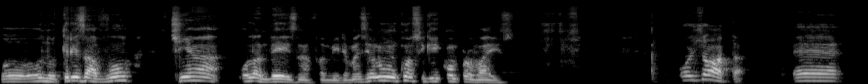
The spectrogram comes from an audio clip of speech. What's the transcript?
ou, ou no trisavô tinha holandês na família, mas eu não consegui comprovar isso. Ô, Jota, é,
